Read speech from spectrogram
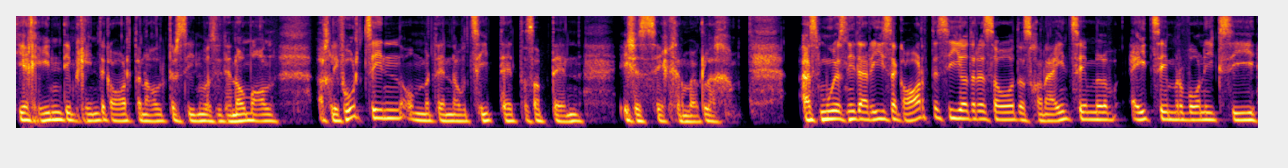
die Kinder im Kindergartenalter sind, wo sie dann nochmal ein bisschen fort sind und man dann auch Zeit hat, dass ab dann ist es sicher sicher möglich. Es muss nicht ein riesiger Garten sein oder so, das kann eine Einzimmer, Einzimmerwohnung sein.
